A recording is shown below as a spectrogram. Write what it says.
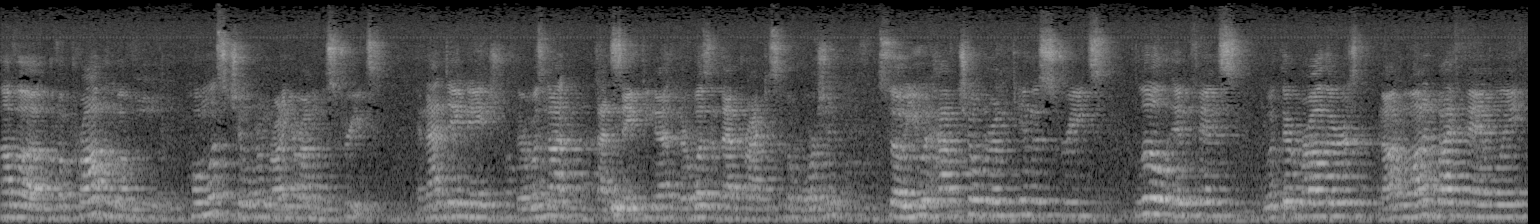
of a, of a problem of homeless children running around in the streets. In that day and age, there was not that safety net. There wasn't that practice of abortion. So you would have children in the streets, little infants, with their brothers, not wanted by family,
